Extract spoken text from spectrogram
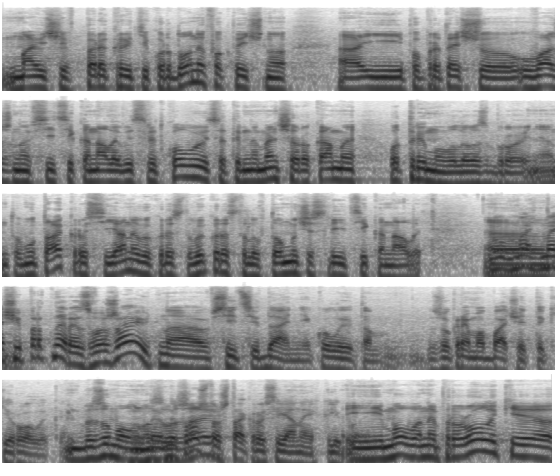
маючи перекриті кордони, фактично, е, і попри те, що уважно всі ці канали відслідковуються, тим не менше роками отримували озброєння. Тому так росіяни використали в тому числі і ці канали. Ну, Е, наші партнери зважають на всі ці дані, коли там, зокрема, бачать такі ролики. Безумовно, не, не просто ж так росіяни їх кліпають. І мова не про ролики, е,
